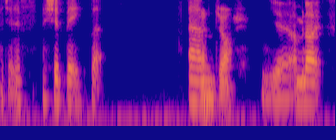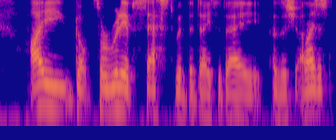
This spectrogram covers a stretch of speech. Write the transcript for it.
I don't know if I should be, but um, and Josh, Yeah, I mean, I I got sort of really obsessed with the Day Today as a show, and I just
